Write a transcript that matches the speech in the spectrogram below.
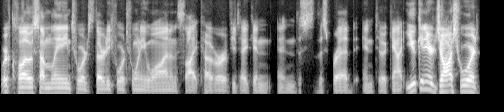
We're close. I'm leaning towards 34 21 and the slight cover if you take in, in the, the spread into account. You can hear Josh Ward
